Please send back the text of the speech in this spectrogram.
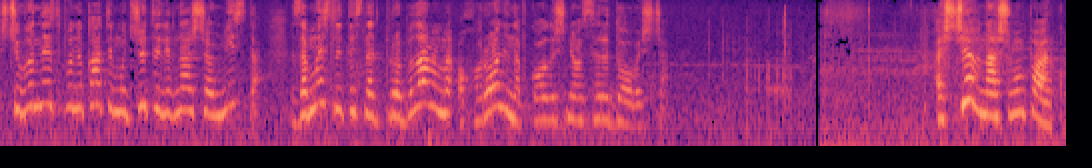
що вони спонукатимуть жителів нашого міста замислитись над проблемами охорони навколишнього середовища. А ще в нашому парку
